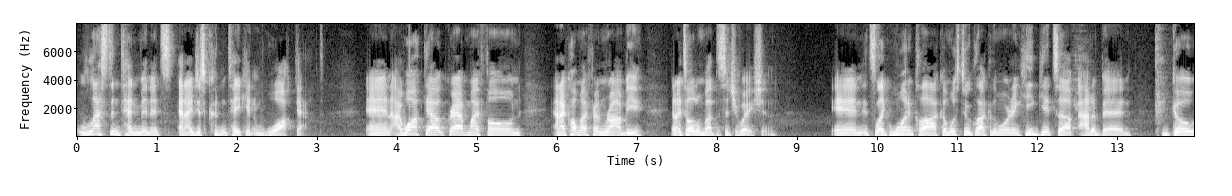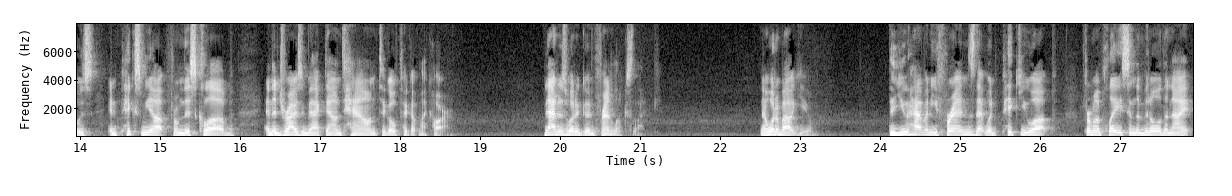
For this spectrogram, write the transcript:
less than 10 minutes and I just couldn't take it and walked out. And I walked out, grabbed my phone, and I called my friend Robbie and I told him about the situation. And it's like one o'clock, almost two o'clock in the morning. He gets up out of bed, goes and picks me up from this club, and then drives me back downtown to go pick up my car. That is what a good friend looks like. Now, what about you? Do you have any friends that would pick you up from a place in the middle of the night?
